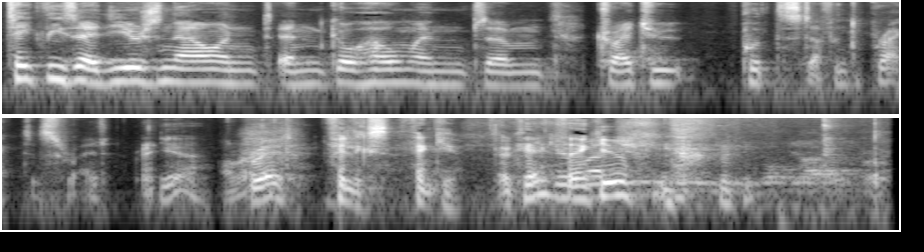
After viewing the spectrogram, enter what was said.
take these ideas now and, and go home and um, try to put the stuff into practice, right? Yeah, great. Felix, thank you. Okay, you thank you.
